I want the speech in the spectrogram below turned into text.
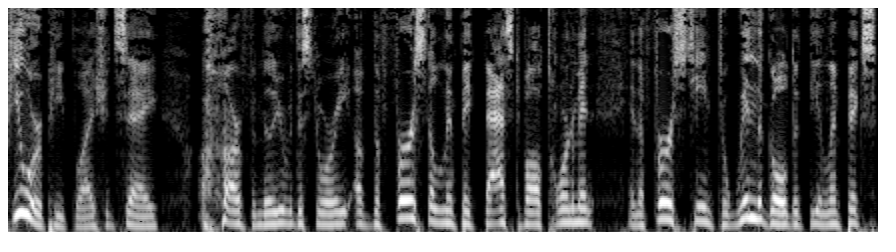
fewer people, I should say, are familiar with the story of the first Olympic basketball tournament and the first team to win the gold at the Olympics.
